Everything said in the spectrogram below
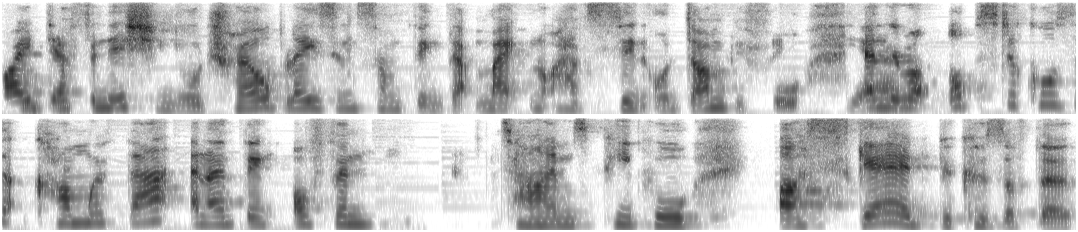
by definition, you're trailblazing something that might not have seen or done before. Yeah. And there are obstacles that come with that. And I think often times people are scared because of the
